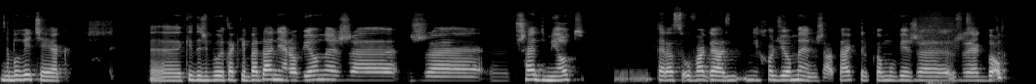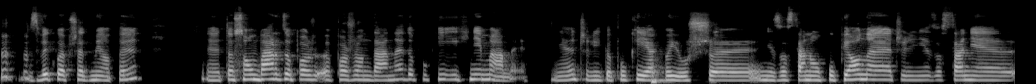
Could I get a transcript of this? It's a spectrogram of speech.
no bo wiecie, jak y, kiedyś były takie badania robione, że, że y, przedmiot, teraz uwaga, nie chodzi o męża, tak? Tylko mówię, że, że jakby zwykłe przedmioty to są bardzo pożądane, dopóki ich nie mamy. Nie? Czyli dopóki jakby już e, nie zostaną kupione, czyli nie zostanie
